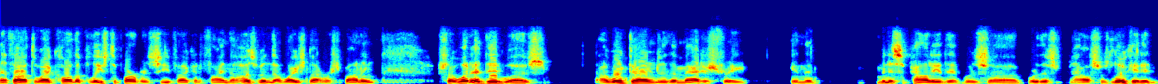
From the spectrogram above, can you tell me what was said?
I thought, do I call the police department see if I can find the husband? The wife's not responding. So what I did was I went down to the magistrate in the municipality that was uh, where this house was located.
